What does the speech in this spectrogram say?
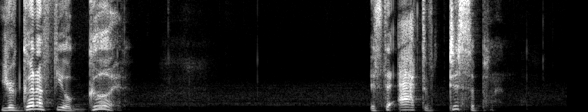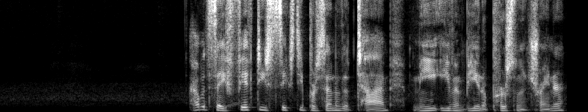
you're going to feel good. It's the act of discipline. I would say 50, 60% of the time, me even being a personal trainer,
